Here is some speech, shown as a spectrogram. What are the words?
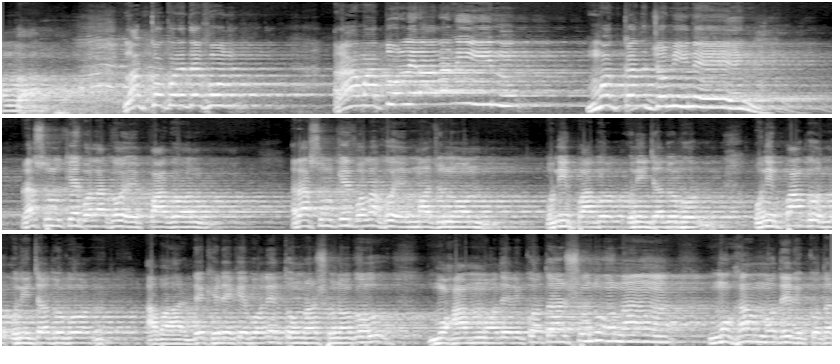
আল্লাহ লক্ষ্য করে দেখুন রামাতুল্লিল আলামিন মক্কার জমিনে রাসূলকে বলা হয় পাগল, রাসূলকে বলা হয় মাজনুন। উনি পাগল, উনি জাদুঘর, উনি পাগল, উনি জাদুঘর। আবার ডেকে ডেকে বলে, তোমরা শোনো গো, মুহাম্মদের কথা শুনো না, মুহাম্মদের কথা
